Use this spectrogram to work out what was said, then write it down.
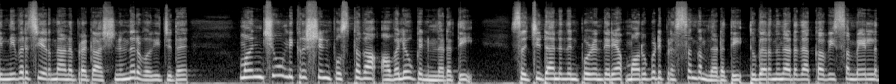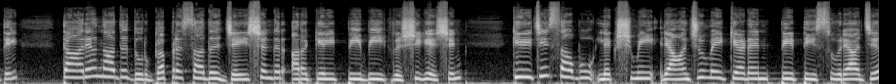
എന്നിവർ ചേർന്നാണ് പ്രകാശനം നിർവഹിച്ചത്. മഞ്ജു ഉണ്ണികൃഷ്ണൻ പുസ്തക അവലോകനം നടത്തി. സച്ചിദാനന്ദൻ പുഴന്തര മറുപടി പ്രസംഗം നടത്തി. തുടർന്ന് നടന്ന കവി സമ്മേളനത്തിൽ Tharanath Durgaprasad Jayashankar Arakkil P B Rishikesan K G Sabu Lakshmi Raju Mekkadan P T Suraj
